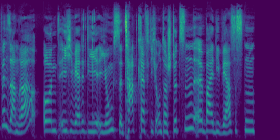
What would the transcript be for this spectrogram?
Ich bin Sandra und ich werde die Jungs tatkräftig unterstützen äh, bei diversesten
